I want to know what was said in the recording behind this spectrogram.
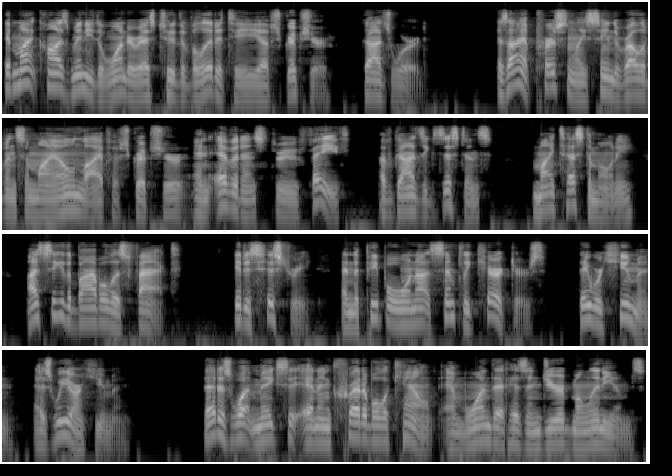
it might cause many to wonder as to the validity of Scripture, God's Word. As I have personally seen the relevance in my own life of Scripture and evidence through faith of God's existence, my testimony, I see the Bible as fact. It is history, and the people were not simply characters, they were human, as we are human. That is what makes it an incredible account, and one that has endured millenniums.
